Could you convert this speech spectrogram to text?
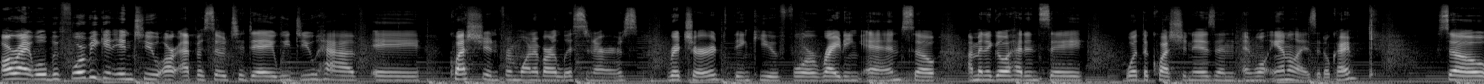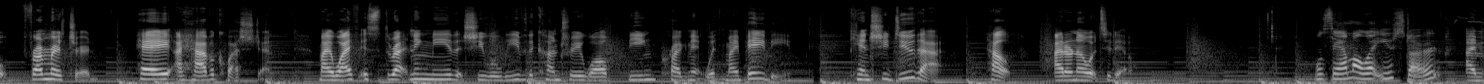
All right, well, before we get into our episode today, we do have a question from one of our listeners, Richard. Thank you for writing in. So I'm going to go ahead and say what the question is and, and we'll analyze it, okay? So, from Richard Hey, I have a question. My wife is threatening me that she will leave the country while being pregnant with my baby. Can she do that? Help. I don't know what to do. Well, Sam, I'll let you start. I'm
